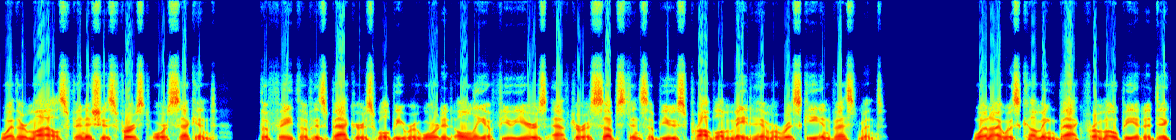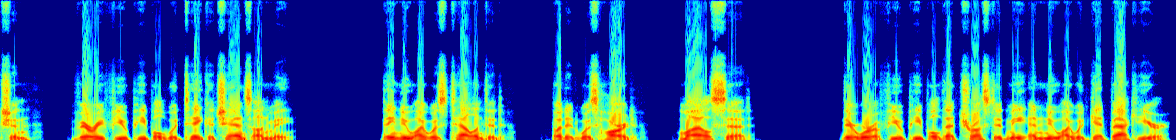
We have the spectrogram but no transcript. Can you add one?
Whether Miles finishes first or second, the faith of his backers will be rewarded only a few years after a substance abuse problem made him a risky investment. When I was coming back from opiate addiction, very few people would take a chance on me. They knew I was talented, but it was hard, Miles said. There were a few people that trusted me and knew I would get back here.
